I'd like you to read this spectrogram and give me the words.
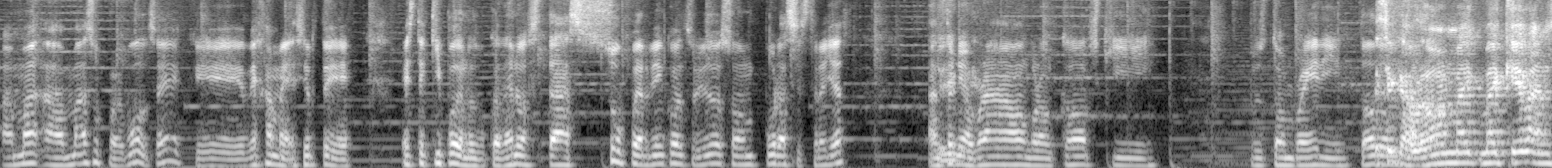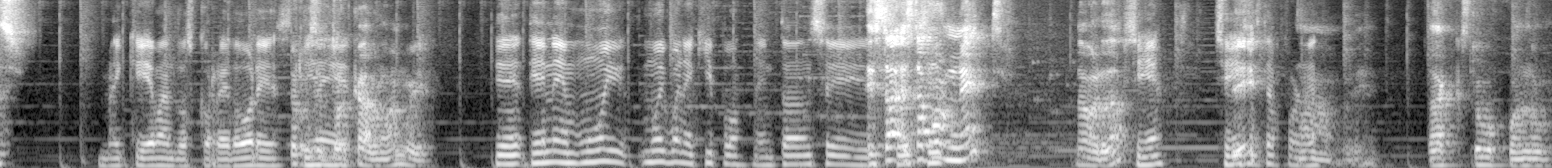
a, más, a, más Super Bowls, ¿eh? que déjame decirte, este equipo de los Bucaneros está súper bien construido, son puras estrellas. Antonio sí. Brown, Gronkowski, pues Tom Brady, todo. Ese cabrón, Mike, Mike Evans. Mike Evans, los corredores. Este receptor cabrón, güey. Tiene, tiene, muy, muy buen equipo, entonces... ¿Está, pues, ¿está Fournette? No, ¿verdad? Sí, sí, sí está Fournette. Ah, estuvo jugando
